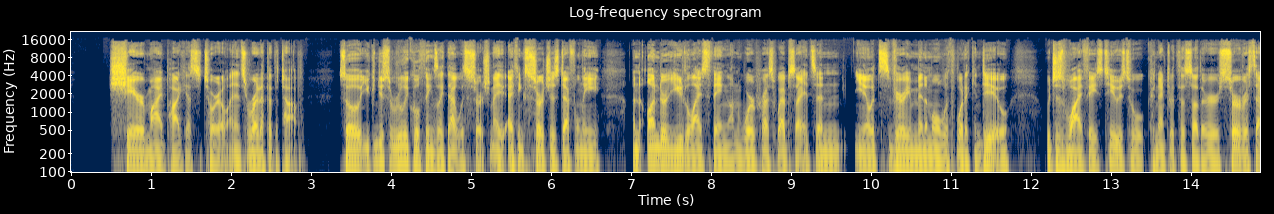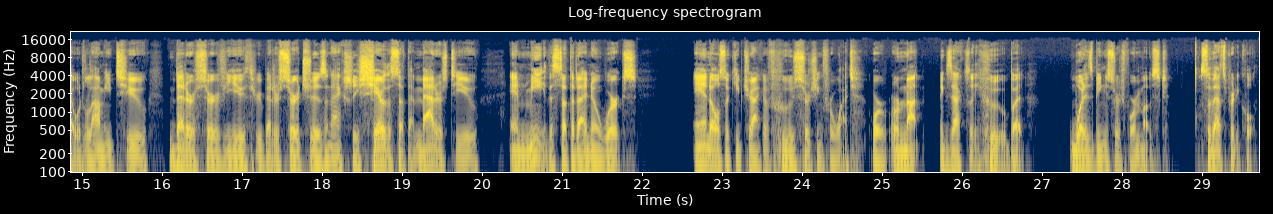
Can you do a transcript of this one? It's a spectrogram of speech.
share my podcast tutorial and it's right up at the top. So you can do some really cool things like that with search. And I, I think search is definitely an underutilized thing on WordPress websites. And, you know, it's very minimal with what it can do which is why phase two is to connect with this other service that would allow me to better serve you through better searches and actually share the stuff that matters to you and me, the stuff that I know works, and also keep track of who's searching for what, or or not exactly who, but what is being searched for most. So that's pretty cool.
